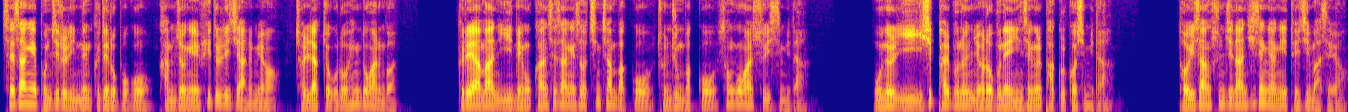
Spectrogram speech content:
세상의 본질을 있는 그대로 보고 감정에 휘둘리지 않으며 전략적으로 행동하는 것. 그래야만 이 냉혹한 세상에서 칭찬받고 존중받고 성공할 수 있습니다. 오늘 이 28분은 여러분의 인생을 바꿀 것입니다. 더 이상 순진한 희생양이 되지 마세요.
